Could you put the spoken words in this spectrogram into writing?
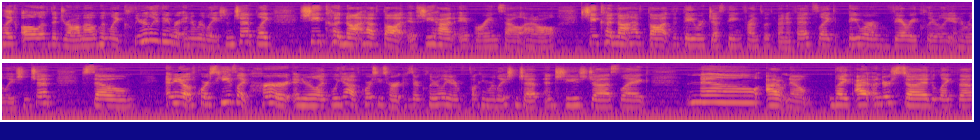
like all of the drama when like clearly they were in a relationship. Like she could not have thought if she had a brain cell at all she could not have thought that they were just being friends with benefits. Like they were very clearly in a relationship. So and you know of course he's like hurt and you're like well yeah of course he's hurt because they're clearly in a fucking relationship and she's just like no i don't know. Like i understood like the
